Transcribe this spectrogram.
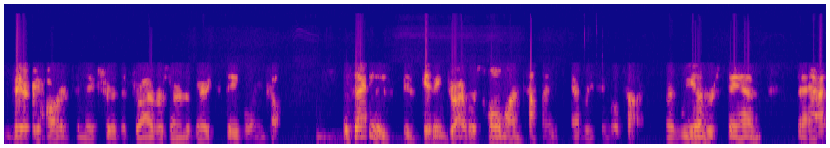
very hard to make sure that drivers earn a very stable income. The second is, is getting drivers home on time every single time. Right? We understand that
